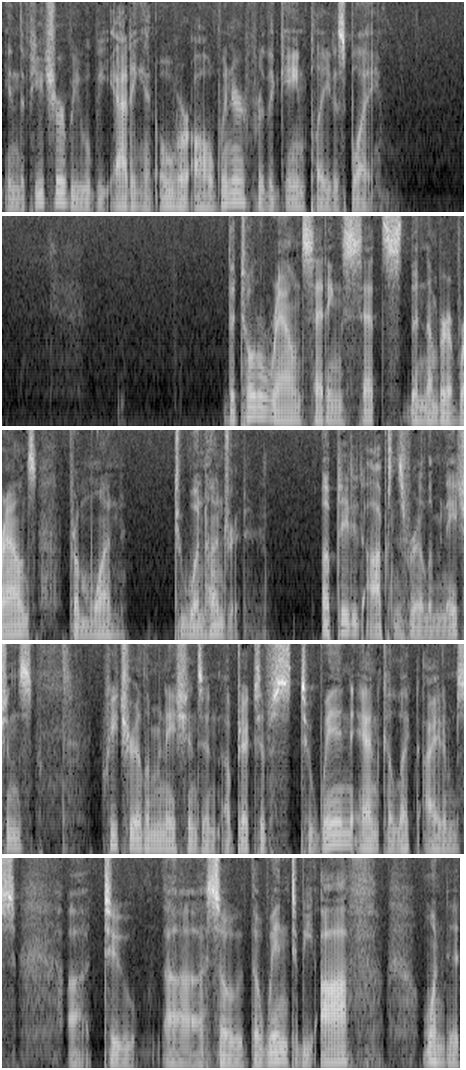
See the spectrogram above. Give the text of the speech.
In the future, we will be adding an overall winner for the gameplay display. the total round setting sets the number of rounds from 1 to 100. Updated options for eliminations, creature eliminations, and objectives to win and collect items uh, to. Uh, so the win to be off 1 to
